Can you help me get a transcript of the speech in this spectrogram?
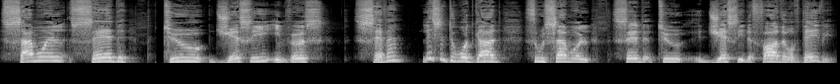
Samuel said to Jesse in verse 7? Listen to what God, through Samuel, said to Jesse, the father of David.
